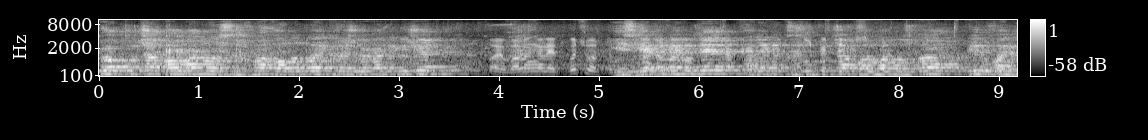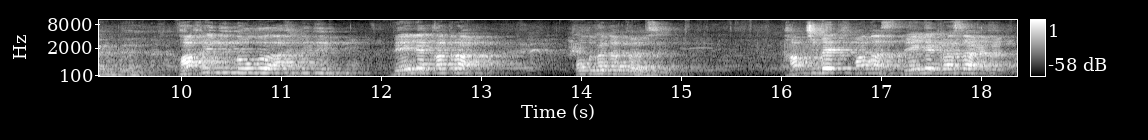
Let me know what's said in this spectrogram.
Көк курчак балбаныбыз ыкма колдонбой күрөшпөгөндүгү үчүн. Ой балаңа эле айтып койчу узебериди ал эми кызыл курчак балбаныбызга бир упай берилди. Фахриддин уулу Ахмедин, Лейлек Катырак, колду көтөрүп коебуз. Камчыбеков Манас, да.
